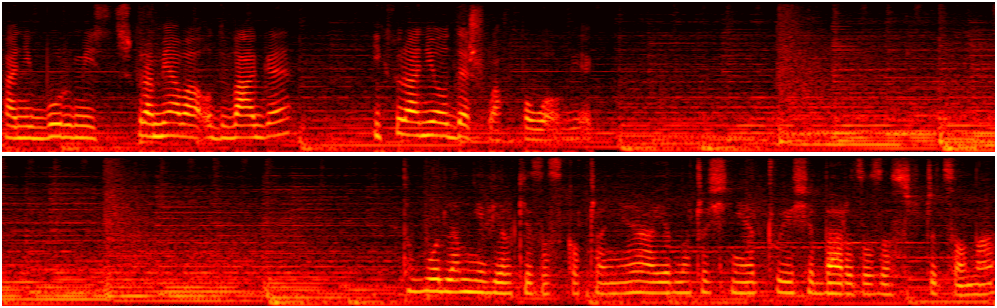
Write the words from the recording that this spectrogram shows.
pani burmistrz, która miała odwagę i która nie odeszła w połowie. To było dla mnie wielkie zaskoczenie, a jednocześnie czuję się bardzo zaszczycona,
